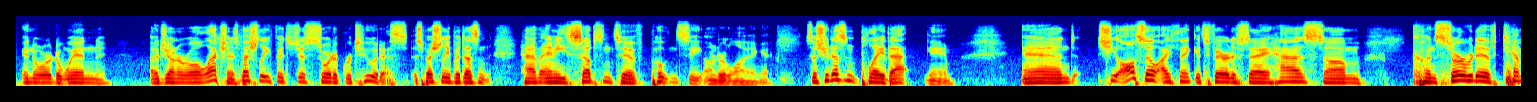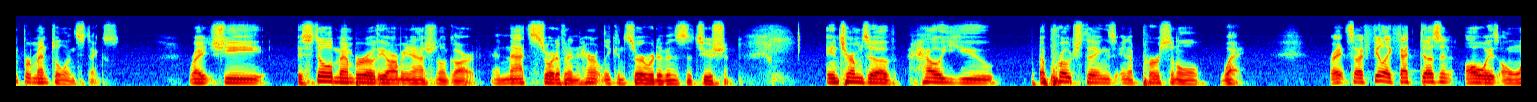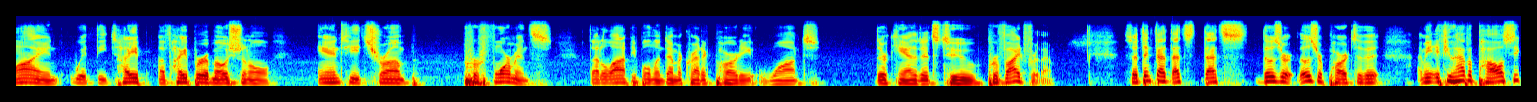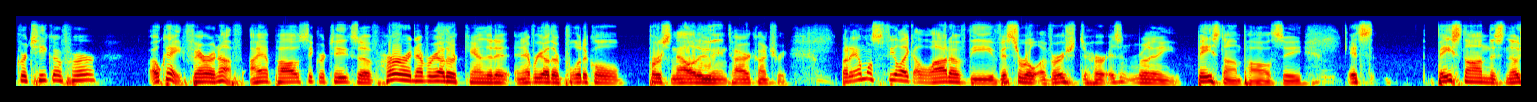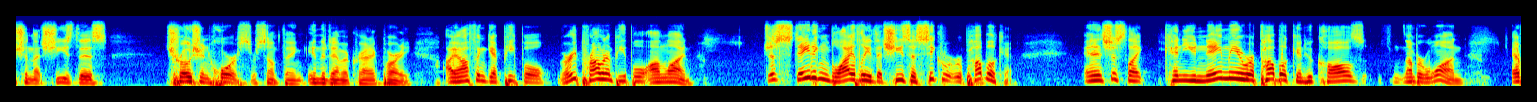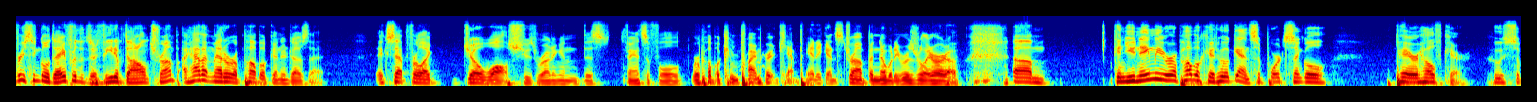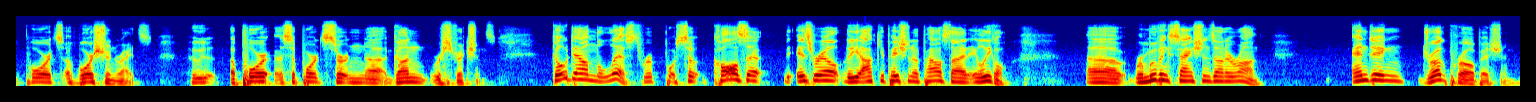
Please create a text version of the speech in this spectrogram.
in order to win a general election, especially if it's just sort of gratuitous, especially if it doesn't have any substantive potency underlying it. So she doesn't play that game. And she also, I think it's fair to say, has some conservative temperamental instincts, right? She is still a member of the Army National Guard, and that's sort of an inherently conservative institution in terms of how you approach things in a personal way. Right? So I feel like that doesn't always align with the type of hyper emotional anti Trump performance that a lot of people in the Democratic Party want their candidates to provide for them. So I think that that's that's those are those are parts of it. I mean, if you have a policy critique of her, okay, fair enough. I have policy critiques of her and every other candidate and every other political personality in the entire country. But I almost feel like a lot of the visceral aversion to her isn't really based on policy. It's based on this notion that she's this Trojan horse or something in the Democratic Party. I often get people, very prominent people online, just stating blithely that she's a secret Republican. And it's just like, can you name me a Republican who calls, number one, every single day for the defeat of Donald Trump? I haven't met a Republican who does that, except for like Joe Walsh, who's running in this fanciful Republican primary campaign against Trump and nobody was really heard of. Um, can you name me a Republican who, again, supports single payer health care, who supports abortion rights, who support, supports certain uh, gun restrictions. Go down the list. Report, so calls that Israel, the occupation of Palestine, illegal. Uh, removing sanctions on Iran, ending drug prohibition.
